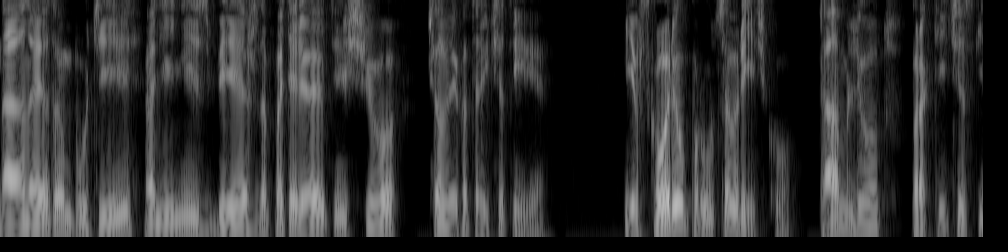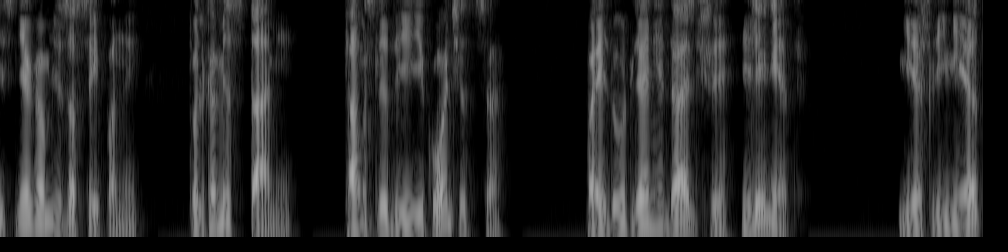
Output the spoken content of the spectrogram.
а на этом пути они неизбежно потеряют еще человека три-четыре. И вскоре упрутся в речку. Там лед, практически снегом не засыпанный, только местами. Там следы и кончатся. Пойдут ли они дальше или нет? Если нет,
